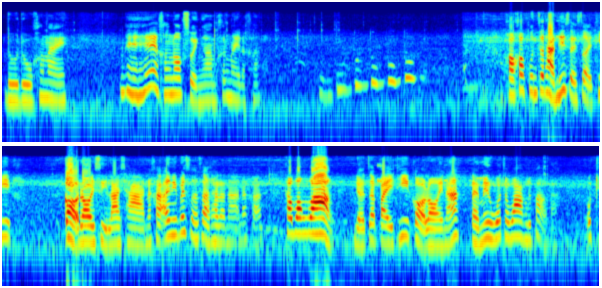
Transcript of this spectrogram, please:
น ดูดูข้างในแหมข้างนอกสวยงามข้างในล่ะคะตุ้มตุ้มตุ้มตุ้มตุ้มตุ้มขอขอบคุณสถานที่สวยๆที่เกาะรอยศรีราชานะคะ อันนี้เป็นสวนสาธารณะนะคะ ถ้าว่างๆ เดี๋ยวจะไปที่เกาะรอยนะ แต่ไม่รู้ว่าจะว่างหรือเปล่านะ โอเค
